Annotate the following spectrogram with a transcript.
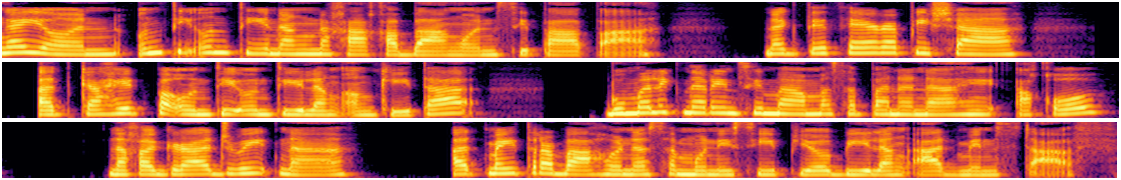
Ngayon, unti-unti nang nakakabangon si Papa. Nagte-therapy siya, at kahit pa unti-unti lang ang kita, bumalik na rin si Mama sa pananahi. Ako, nakagraduate na, at may trabaho na sa munisipyo bilang admin staff.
